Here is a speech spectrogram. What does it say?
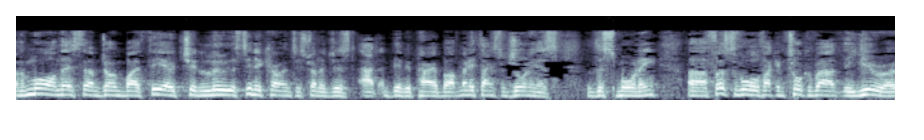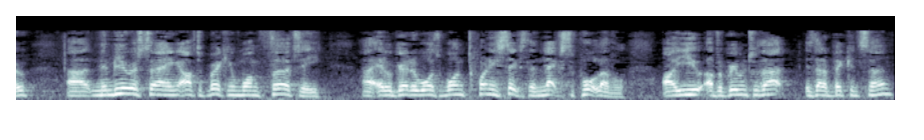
For more on this, I'm joined by Thio Chin Loo, the Senior Currency Strategist at BNP Paribas. Many thanks for joining us this morning. Uh, first of all, if I can talk about the euro, uh, Nomura is saying after breaking 130, uh, it'll go towards 126, the next support level. Are you of agreement with that? Is that a big concern?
